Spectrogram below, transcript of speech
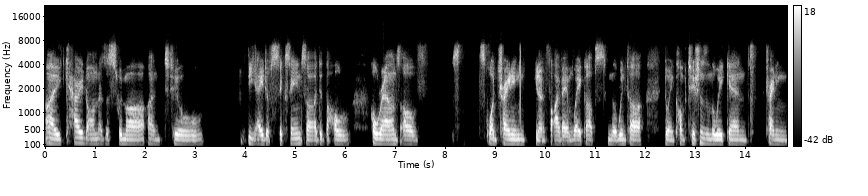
I carried on as a swimmer until the age of 16. So I did the whole whole rounds of squad training, you know, 5 a.m. wake ups in the winter, doing competitions in the weekend, training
